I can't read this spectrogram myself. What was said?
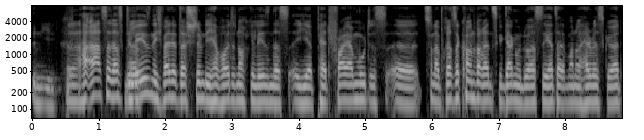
in ihn. Äh, ha- Hast du das Ja. gelesen? Ich weiß nicht, ob das stimmt. Ich habe heute noch gelesen, dass äh, hier Pat Fryermuth ist äh, zu einer Pressekonferenz gegangen und du hast die ganze Zeit immer nur Harris gehört,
